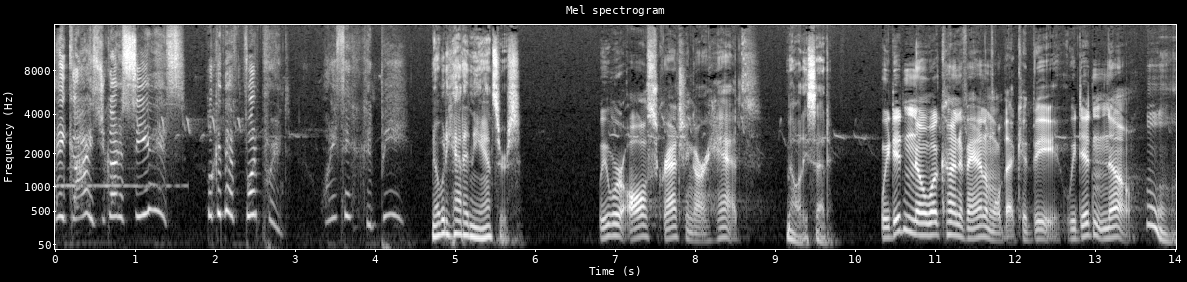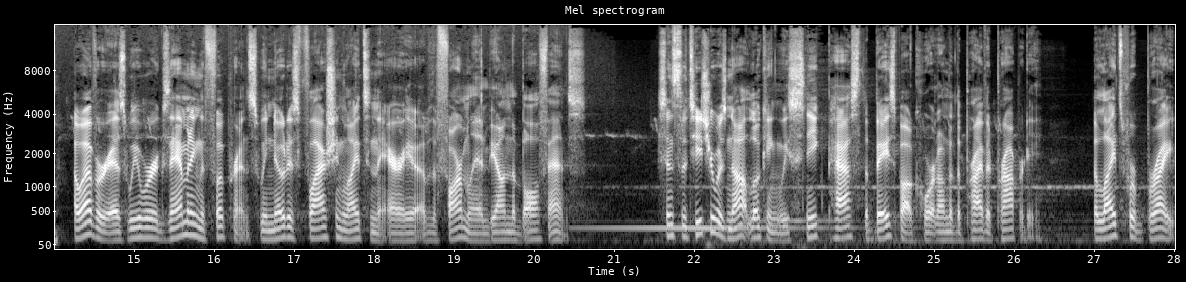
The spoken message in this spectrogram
Hey guys, you gotta see this. Look at that footprint. What do you think it could be? Nobody had any answers, We were all scratching our heads. Melody said. We didn't know what kind of animal that could be. We didn't know. Hmm. However, as we were examining the footprints, we noticed flashing lights in the area of the farmland beyond the ball fence. Since the teacher was not looking, we sneaked past the baseball court onto the private property. The lights were bright,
